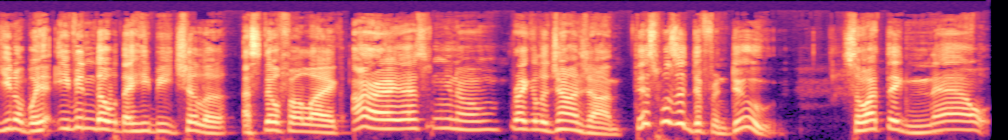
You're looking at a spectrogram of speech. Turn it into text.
you know, but even though that he beat Chilla, I still felt like, all right, that's you know, regular John John. This was a different dude. So I think now,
